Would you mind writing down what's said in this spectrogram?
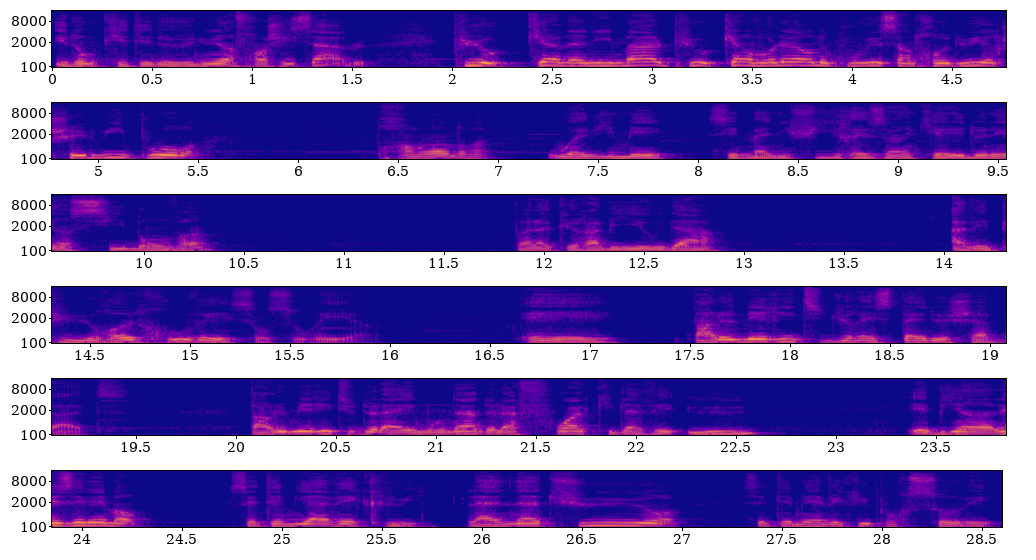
et donc qui était devenue infranchissable. Plus aucun animal, plus aucun voleur ne pouvait s'introduire chez lui pour prendre ou abîmer ces magnifiques raisins qui allaient donner un si bon vin. Voilà que Rabbi Yehuda avait pu retrouver son sourire. Et par le mérite du respect de Shabbat, par le mérite de la émouna, de la foi qu'il avait eue, eh bien, les éléments s'étaient mis avec lui. La nature s'était mis avec lui pour sauver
